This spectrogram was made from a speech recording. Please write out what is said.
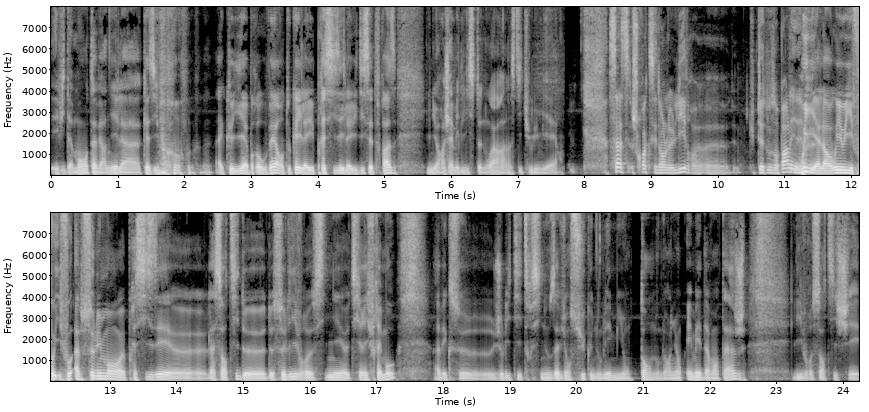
évidemment, Tavernier l'a quasiment accueilli à bras ouverts. En tout cas, il avait précisé, il avait dit cette phrase il n'y aura jamais de liste noire à l'Institut Lumière. Ça, je crois que c'est dans le livre. Euh, tu peux peut-être nous en parler. Oui, alors oui, oui, il faut, il faut absolument euh, préciser euh, la sortie de, de, ce livre signé Thierry Frémaux avec ce joli titre. Si nous avions su que nous l'aimions tant, nous l'aurions aimé davantage. Livre sorti chez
